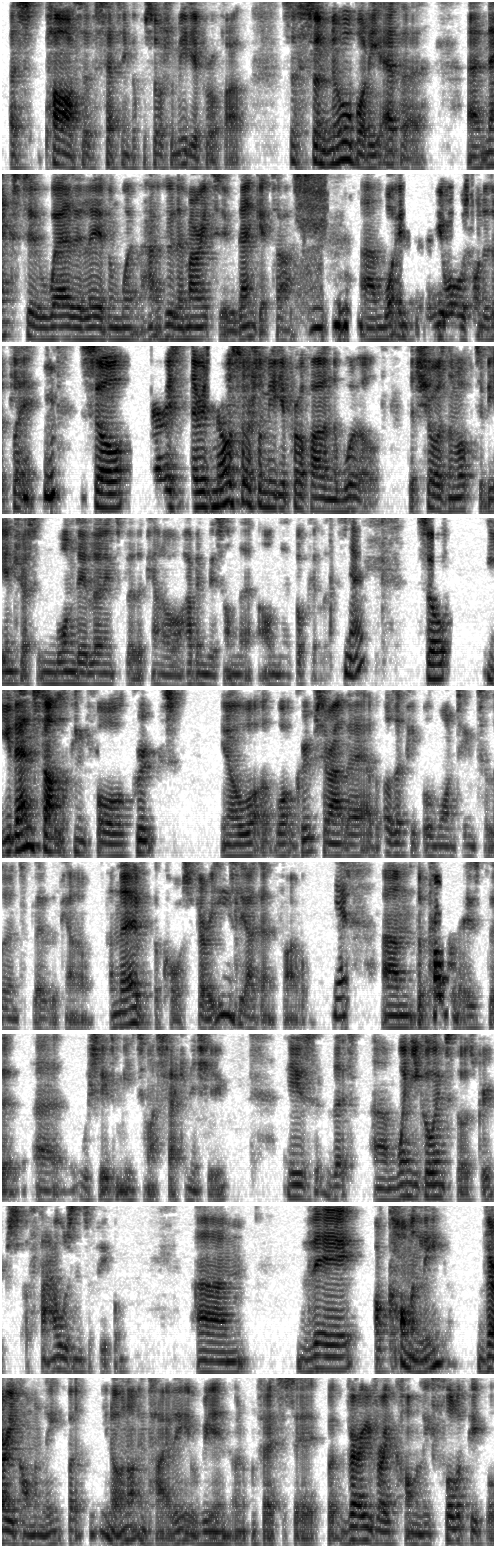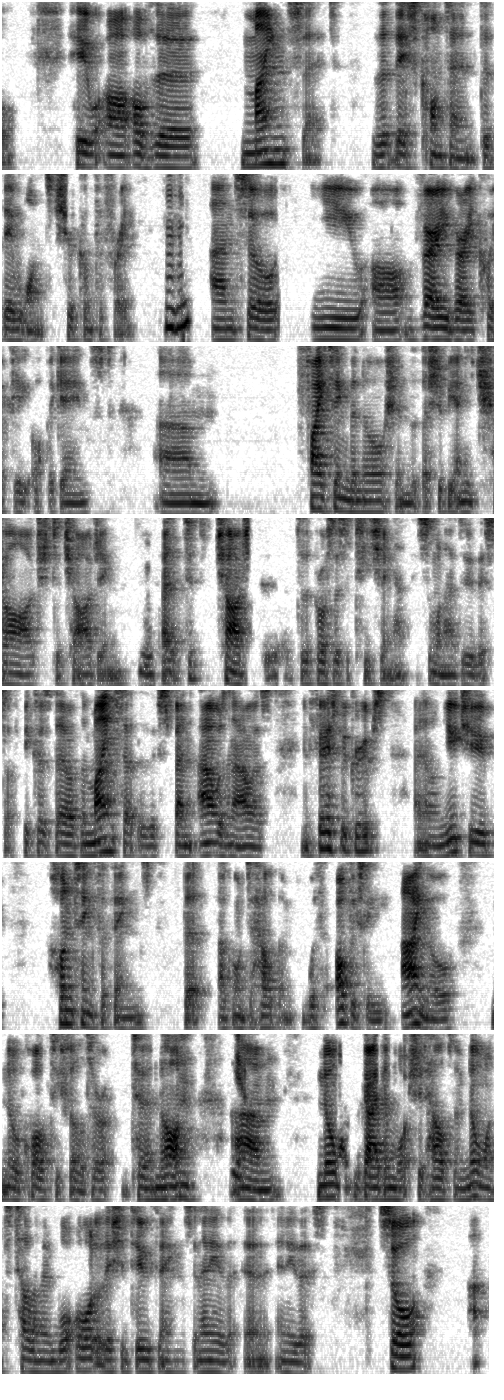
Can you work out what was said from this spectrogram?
a s- part of setting up a social media profile. So, so nobody ever uh, next to where they live and wh- how, who they're married to then gets asked um, what you always wanted to play. So there is there is no social media profile in the world that shows them up to be interested in one day learning to play the piano or having this on their on their bucket list. No. So you then start looking for groups. You know what what groups are out there of other people wanting to learn to play the piano, and they're of course very easily identifiable. Yeah. Um, the problem is that, uh, which leads me to my second issue, is that um, when you go into those groups of thousands of people, um, they are commonly, very commonly, but you know, not entirely. It would be unfair to say it, but very, very commonly full of people who are of the mindset that this content that they want should come for free, Mhm. and so you are very, very quickly up against. Um, fighting the notion that there should be any charge to charging, Mm. uh, to charge to, to the process of teaching someone how to do this stuff because they're of the mindset that they've spent hours and hours in Facebook groups and on YouTube hunting for things that are going to help them with obviously I know no quality filter turned on Yeah. um, no one to guide them what should help them no one to tell them in what order they should do things and any of the, any of this so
